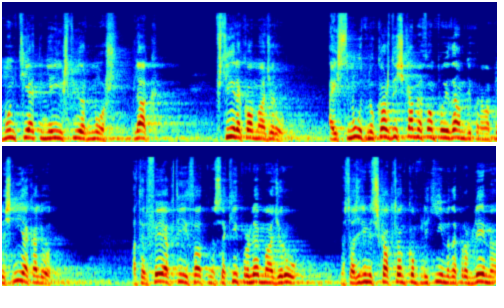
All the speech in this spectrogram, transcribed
mund të jetë njeri i shtyrë në moshë, plak, vështirë e ka me agjëru, ai i smut nuk është diqka me thonë, po i dhamb dikun, ama pleqnia e ka lodh, atëherë feja këtij i thotë, nëse ki problem me agjëru, nëse agjërimi t'shkakton komplikime dhe probleme,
